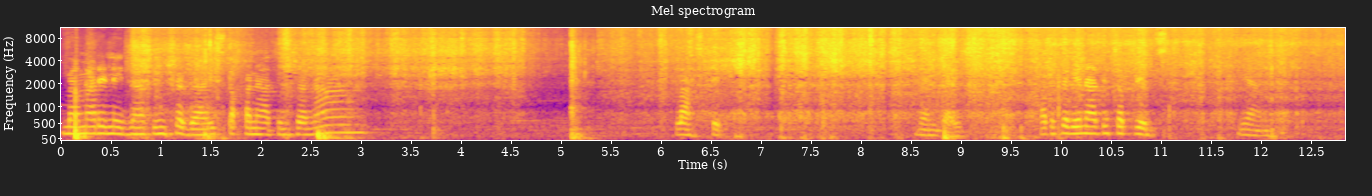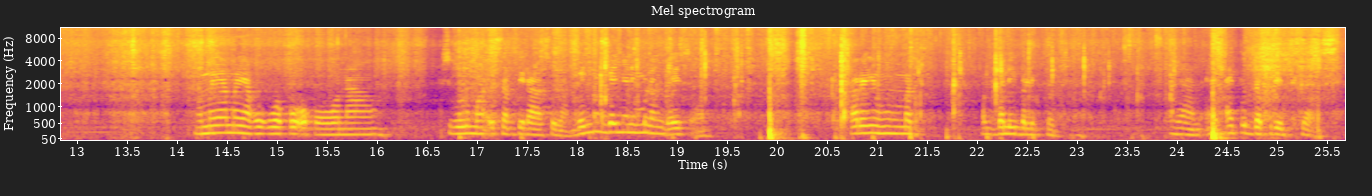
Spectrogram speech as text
mamarinade natin siya guys. Takpan natin siya ng plastic. Yan guys. Tapos lagyan natin sa fridge. Yan. Mamaya maya kukuha po ako ng siguro mga isang piraso lang. Ganyan, ganyanin mo lang guys. Oh. Para yung mag, magbalik-balik na siya. Yan. And I put the fridge guys.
